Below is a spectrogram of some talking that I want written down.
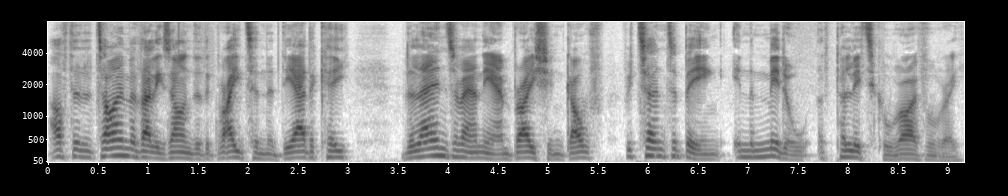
After the time of Alexander the Great and the Diadochi, the lands around the Ambracian Gulf returned to being in the middle of political rivalry.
